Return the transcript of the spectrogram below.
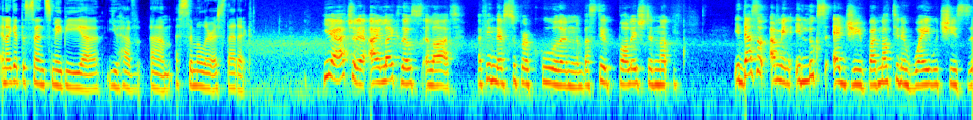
and i get the sense maybe uh, you have um, a similar aesthetic. Yeah actually i like those a lot. I think they're super cool and but still polished and not it doesn't i mean it looks edgy but not in a way which is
